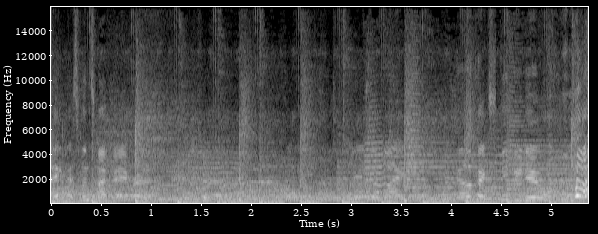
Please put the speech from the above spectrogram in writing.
Think this one's my favorite. Like, they look like Scooby-Doo.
